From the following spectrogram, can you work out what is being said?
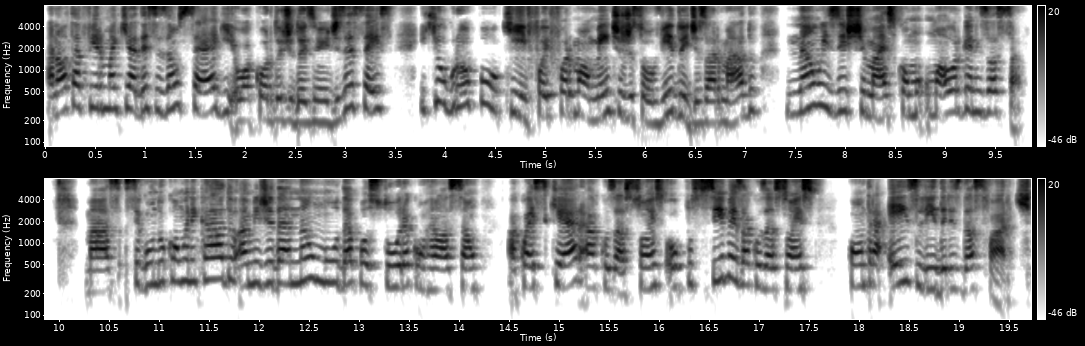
A nota afirma que a decisão segue o acordo de 2016 e que o grupo, que foi formalmente dissolvido e desarmado, não existe mais como uma organização. Mas, segundo o comunicado, a medida não muda a postura com relação a quaisquer acusações ou possíveis acusações contra ex-líderes das Farc.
